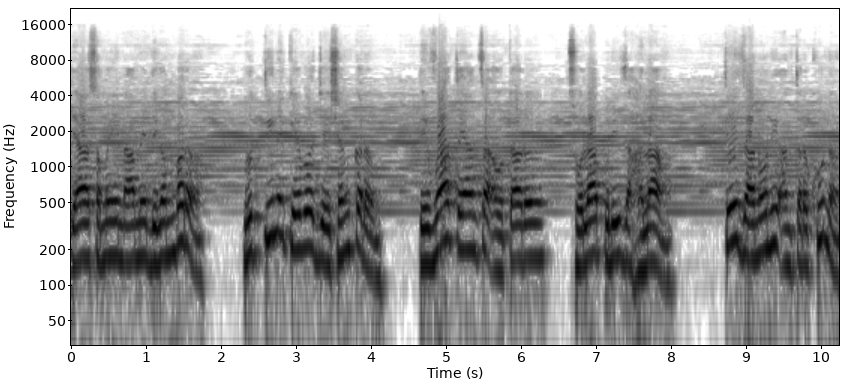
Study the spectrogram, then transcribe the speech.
त्या समय नामे दिगंबर वृत्तीने केवळ जे शंकर तेव्हा त्यांचा अवतार सोलापुरी झाला. ते जाणवनी अंतरखून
